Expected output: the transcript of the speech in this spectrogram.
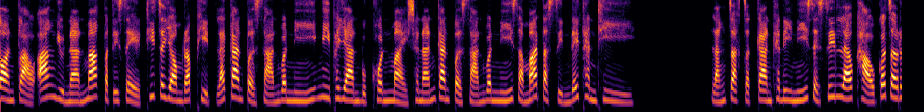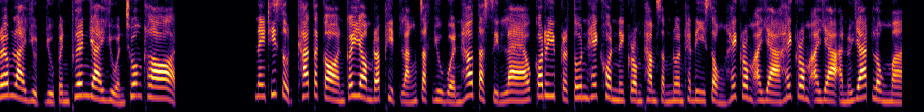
กรกล่าวอ้างอยู่นานมากปฏิเสธที่จะยอมรับผิด และการเปิดศาลวันนี้มีพยานบุคคลใหม่ฉะนั้นการเปิดศาลวันนี้สามารถตัดสินได้ทันที หลังจากจัดการคดีนี้เสร็จสิ้นแล้วเขาก็จะเริ่มลายหยุดอยู่เป็นเพื่อนยายหยวนช่วงคลอด ในที่สุดฆาตกรก็ยอมรับผิดหลังจากอยู่เหวินเฮาตัดสินแล้วก็รีบกระตุ้นให้คนในกรมทำสำนวนคดีส่งให้กรมอาญาให้กรมอาญาอนุญาตลงมา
